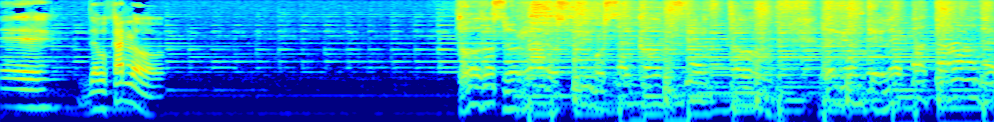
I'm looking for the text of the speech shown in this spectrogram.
Eh, de buscarlo. Todos los raros fuimos al concierto gran telepata de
